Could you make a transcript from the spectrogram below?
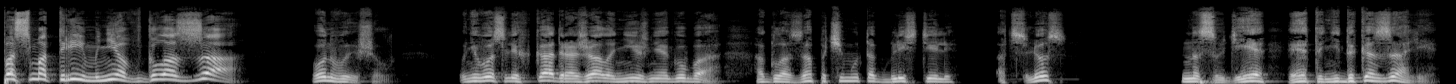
Посмотри мне в глаза!» Он вышел. У него слегка дрожала нижняя губа, а глаза почему так блестели? От слез? На суде это не доказали.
